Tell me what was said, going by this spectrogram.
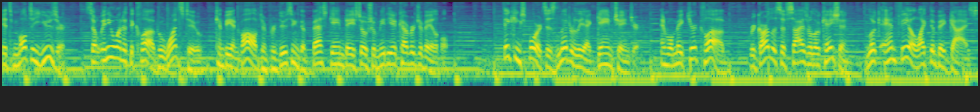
it's multi-user, so anyone at the club who wants to can be involved in producing the best game day social media coverage available. Thinking Sports is literally a game changer and will make your club, regardless of size or location, look and feel like the big guys.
